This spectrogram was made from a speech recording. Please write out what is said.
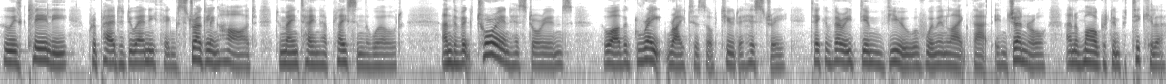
who is clearly prepared to do anything, struggling hard to maintain her place in the world. And the Victorian historians who are the great writers of Tudor history, take a very dim view of women like that in general and of Margaret in particular.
